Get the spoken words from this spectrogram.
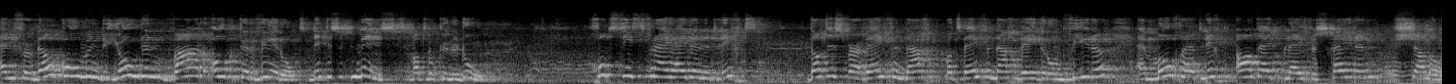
En verwelkomen de Joden waar ook ter wereld. Dit is het minst wat we kunnen doen. Godsdienstvrijheid en het licht dat is waar wij vandaag, wat wij vandaag wederom vieren. En mogen het licht altijd blijven schijnen. Shalom.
